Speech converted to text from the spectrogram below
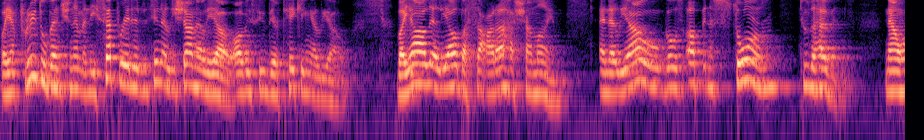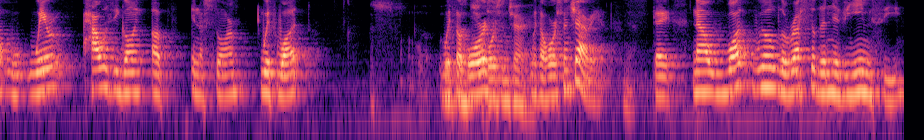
Vayafridu ben Shinem, and they separated between Elisha and Eliyahu. Obviously, they're taking Eliyahu. Vayal Eliyahu basa'ara hashamayim. And Eliyahu goes up in a storm to the heavens. Now, where? How is he going up in a storm? With what? With, with a, horse, horse and chariot. With a horse and chariot. Yeah. Okay. Now, what will the rest of the Nevi'im see?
